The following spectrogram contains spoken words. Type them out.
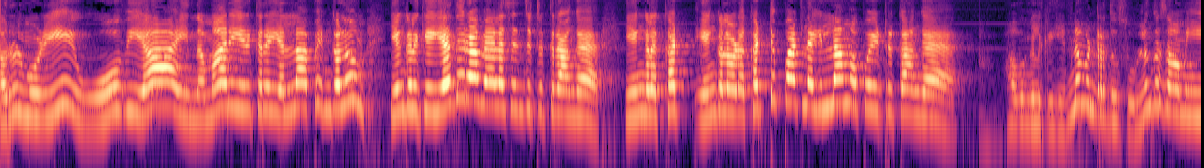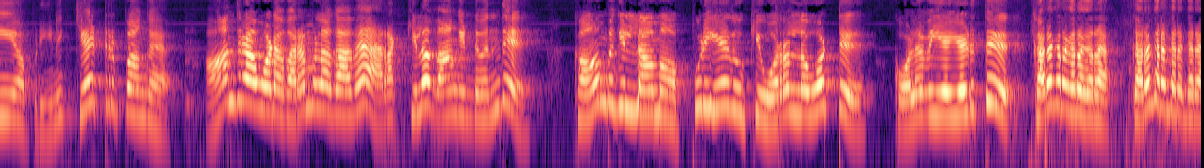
அருள்மொழி ஓவியா இந்த மாதிரி இருக்கிற எல்லா பெண்களும் எங்களுக்கு எதிராக வேலை செஞ்சுட்டு இருக்கிறாங்க. எங்களை கட் எங்களோட கட்டுப்பாட்டில் இல்லாமல் போயிட்டுருக்காங்க அவங்களுக்கு என்ன பண்ணுறது சொல்லுங்க சாமி அப்படின்னு கேட்டிருப்பாங்க. ஆந்திராவோட வரமிளகாவை அரை கிலோ வாங்கிட்டு வந்து காம்பு இல்லாமல் அப்படியே தூக்கி உரல்ல ஓட்டு குலவையை எடுத்து கரகர கரகர கரகர கரகர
